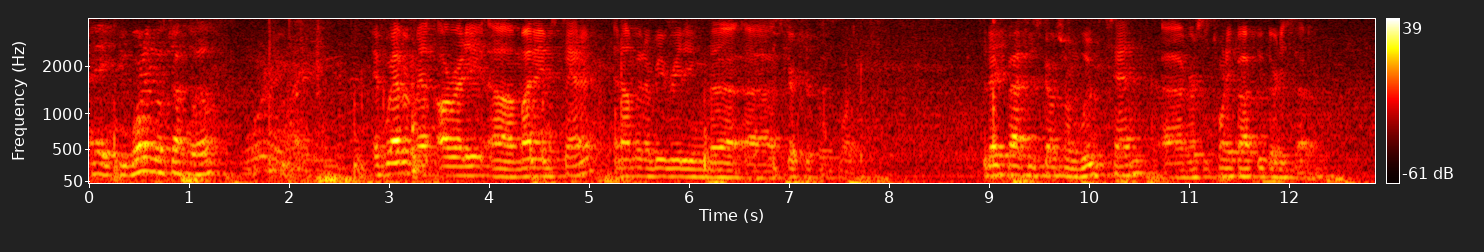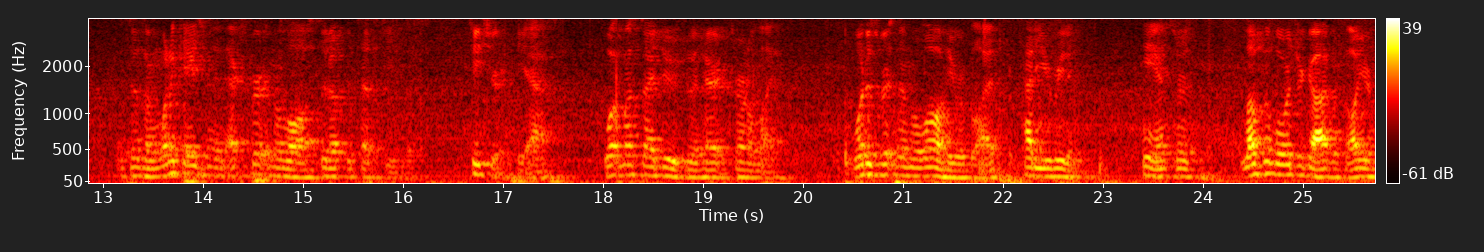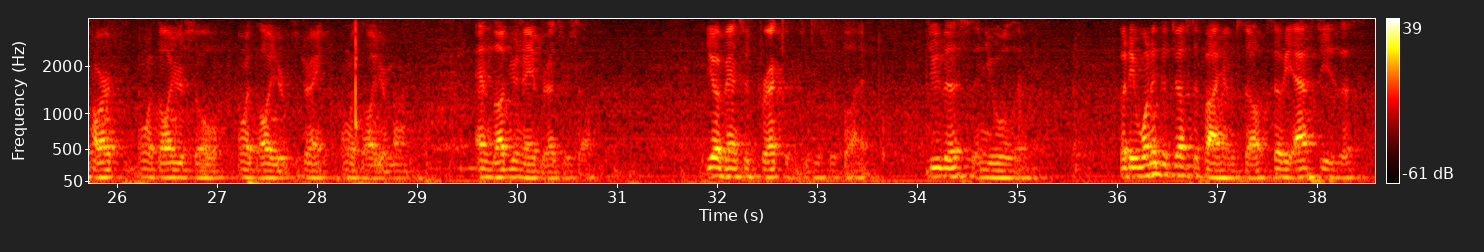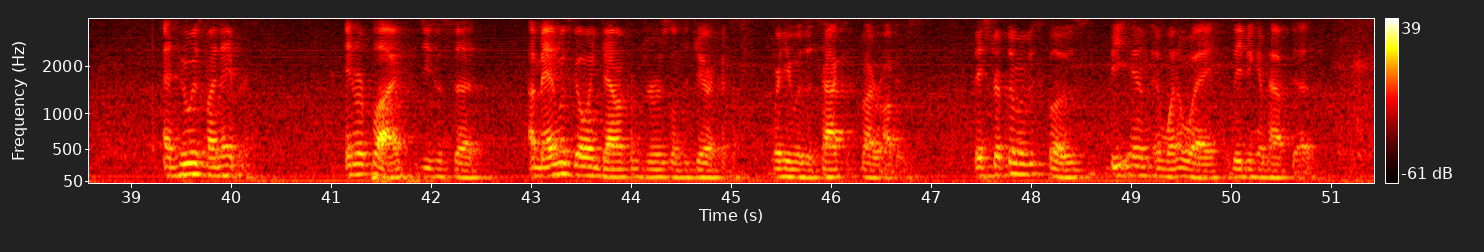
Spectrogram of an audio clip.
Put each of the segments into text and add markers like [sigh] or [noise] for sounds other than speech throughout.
Hey, good morning, Oak Chapel Hill. Morning. If we haven't met already, uh, my name is Tanner, and I'm going to be reading the uh, scripture for this morning. Today's passage comes from Luke 10, uh, verses 25 through 37. It says, On one occasion, an expert in the law stood up to test Jesus. Teacher, he asked, what must I do to inherit eternal life? What is written in the law? He replied. How do you read it? He answered, Love the Lord your God with all your heart, and with all your soul, and with all your strength, and with all your mind, and love your neighbor as yourself. You have answered correctly, Jesus replied. Do this, and you will live. But he wanted to justify himself, so he asked Jesus, And who is my neighbor? In reply, Jesus said, A man was going down from Jerusalem to Jericho, where he was attacked by robbers. They stripped him of his clothes, beat him, and went away, leaving him half dead.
